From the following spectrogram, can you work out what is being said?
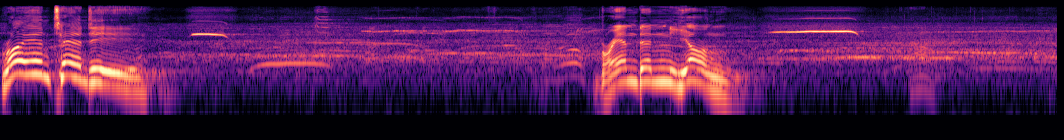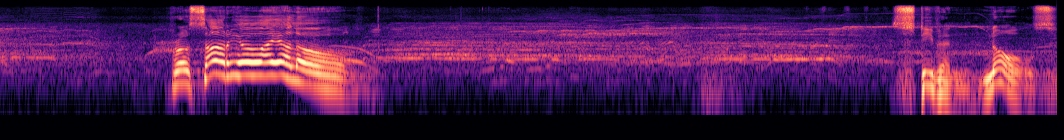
Ryan Tandy. Brandon Young. Rosario Aiello. Stephen Knowles.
